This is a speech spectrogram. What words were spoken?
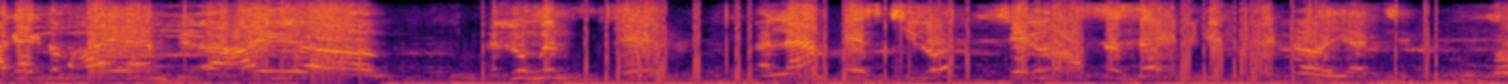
আগে একদম হাই হাই লুমেন যে ল্যাম্প বেস ছিল, সেগুলো আস্তে আস্তে এলইডি প্রজেক্টর হয়ে যাচ্ছে। তো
